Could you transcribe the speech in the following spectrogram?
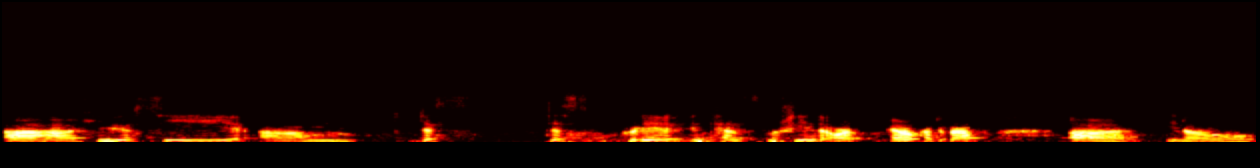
Uh, here you see um, this this pretty intense machine, the aerocartograph, uh, you know,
